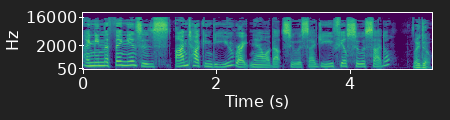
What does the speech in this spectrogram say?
I mean, the thing is, is I'm talking to you right now about suicide. Do you feel suicidal? I don't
